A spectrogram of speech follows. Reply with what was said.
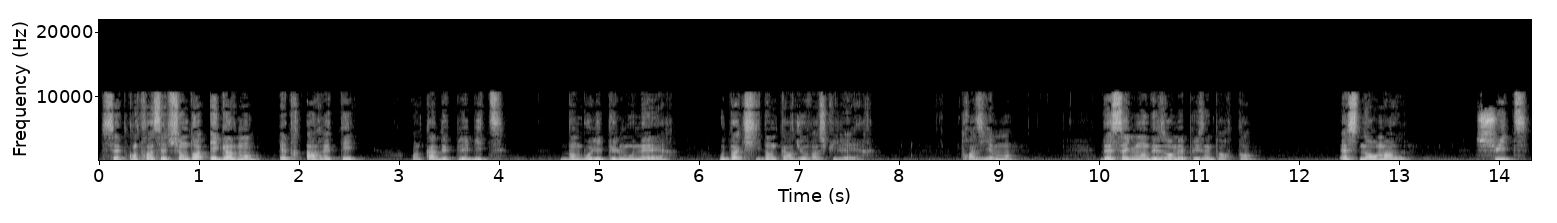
Cette contraception doit également être arrêtée en cas de plébite, d'embolie pulmonaire ou d'accident cardiovasculaire. Troisièmement, des saignements désormais plus importants. Est-ce normal? Suite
